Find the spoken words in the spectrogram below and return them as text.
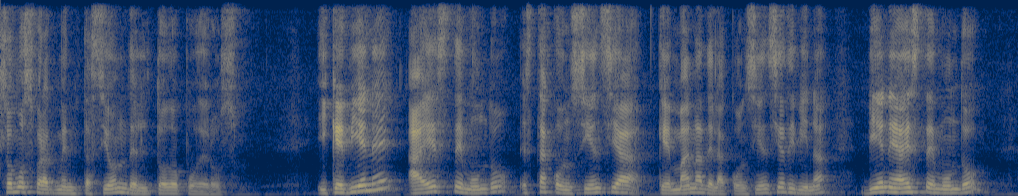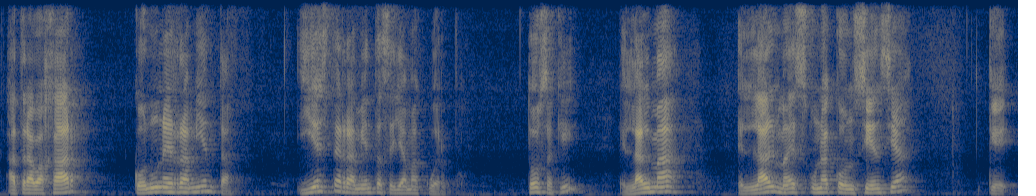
somos fragmentación del Todopoderoso. Y que viene a este mundo, esta conciencia que emana de la conciencia divina, viene a este mundo a trabajar con una herramienta. Y esta herramienta se llama cuerpo. ¿Todos aquí? El alma, el alma es una conciencia que,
